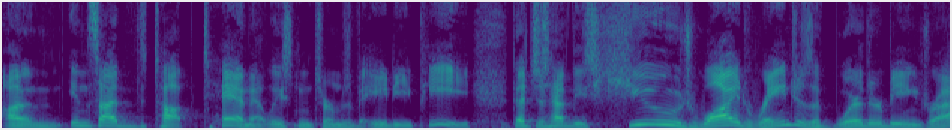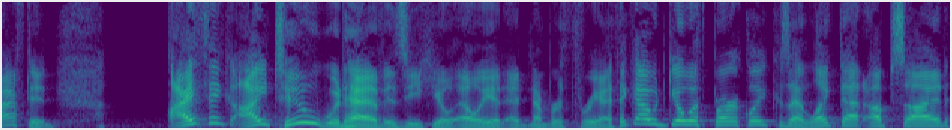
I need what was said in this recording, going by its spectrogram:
on inside the top 10, at least in terms of ADP, that just have these huge, wide ranges of where they're being drafted. I think I too would have Ezekiel Elliott at number three. I think I would go with Barkley because I like that upside.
